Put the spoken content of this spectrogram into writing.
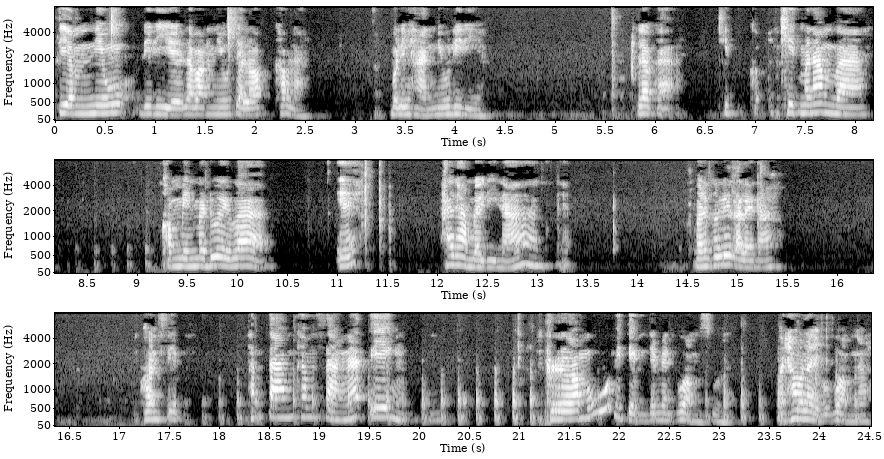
เตรียมนิ้วดีๆ ระวังนิ้วจะล็อกเข้าล่ะ บริหารนิ้วดีๆ แล้วก็คิดคิดมานั่ว่า คอมเมนต์มาด้วยว่า เอ๊ะ ให้ทำอะไรดีนะเนี่ยวันเขาเรียกอะไรนะคอนเซปต์ทำตามคำสั่งนะเต็งพร้อมอู้มีเต็มจะเป็นพวงส่วนมาเท่าไหร่พวงเนาะ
